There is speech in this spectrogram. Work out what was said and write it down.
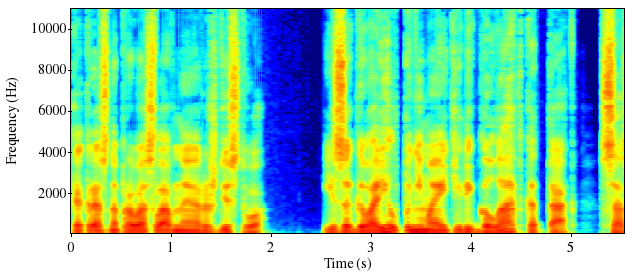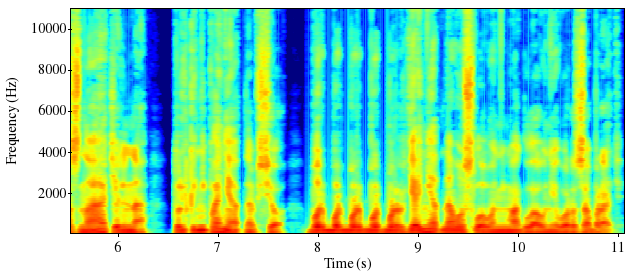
как раз на православное Рождество. И заговорил, понимаете ли, гладко так, сознательно, только непонятно все. Бр-бр-бр-бр-бр, я ни одного слова не могла у него разобрать.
